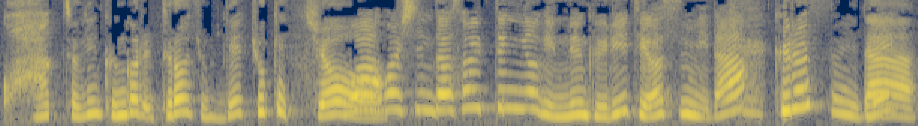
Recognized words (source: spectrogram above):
과학적인 근거를 들어주는 게 좋겠죠. 와 훨씬 더 설득력 있는 글이 되었습니다. 그렇습니다.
